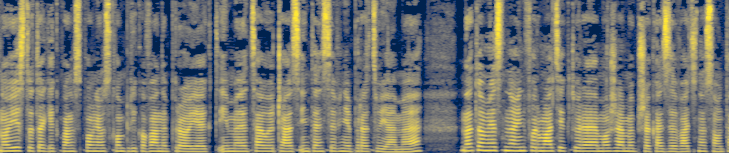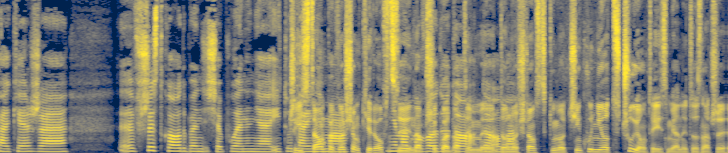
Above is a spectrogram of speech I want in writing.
no jest to, tak jak Pan wspomniał, skomplikowany projekt i my cały czas intensywnie pracujemy. Natomiast no, informacje, które możemy przekazywać, no, są takie, że y, wszystko odbędzie się płynnie i tutaj Czyli z całą nie pewnością ma, kierowcy na przykład do, na tym do dolnośląskim odcinku nie odczują tej zmiany. To znaczy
